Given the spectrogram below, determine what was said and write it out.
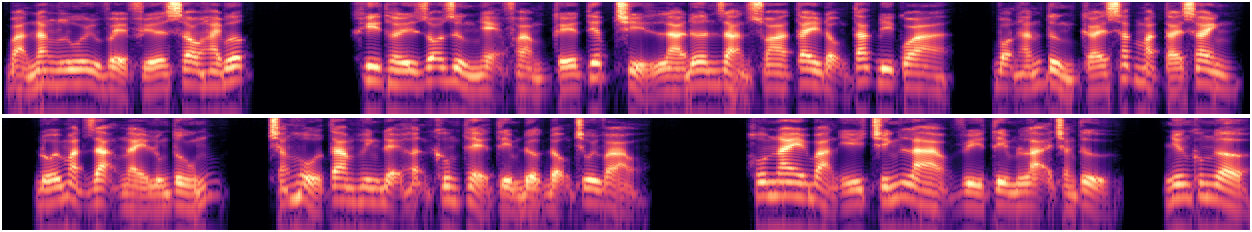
bản năng lui về phía sau hai bước. Khi thấy rõ rừng nhẹ phàm kế tiếp chỉ là đơn giản xoa tay động tác đi qua, bọn hắn từng cái sắc mặt tái xanh, đối mặt dạng này lúng túng, trắng hổ tam huynh đệ hận không thể tìm được động chui vào. Hôm nay bản ý chính là vì tìm lại tràng tử, nhưng không ngờ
